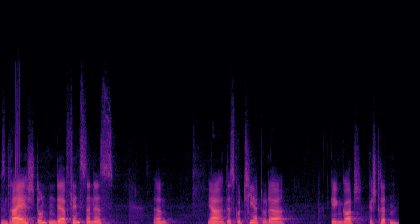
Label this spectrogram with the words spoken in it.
diesen drei Stunden der Finsternis ähm, ja, diskutiert oder gegen Gott gestritten.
